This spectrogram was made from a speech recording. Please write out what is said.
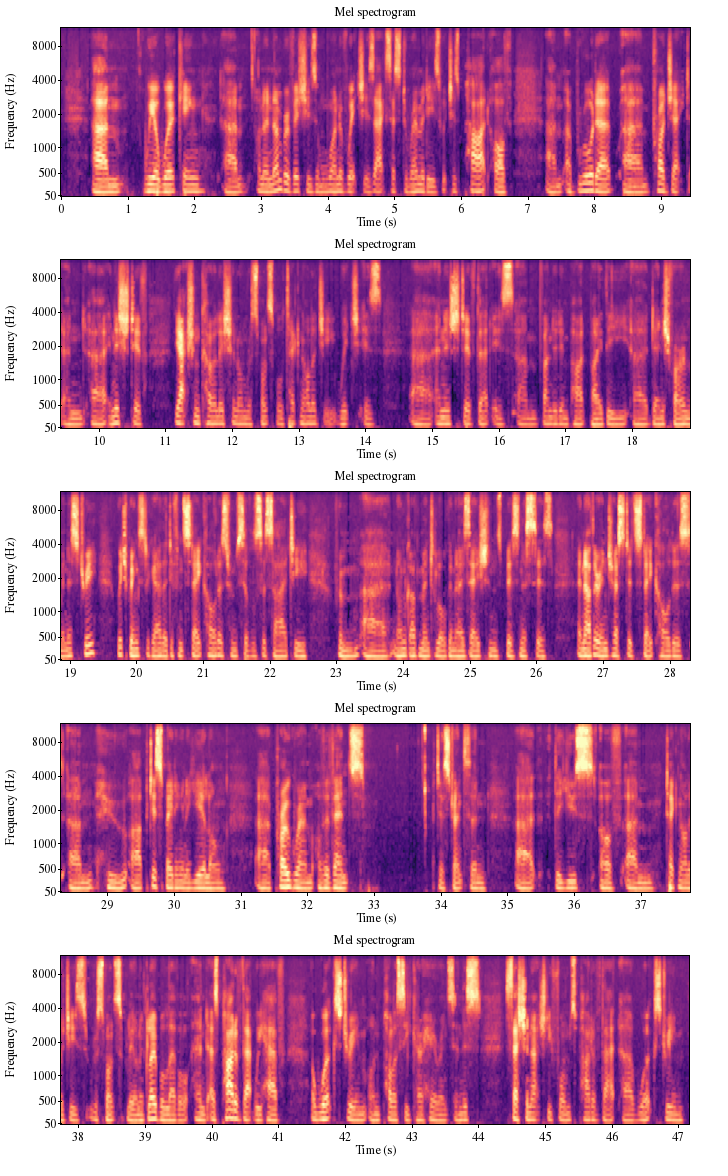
Um, we are working um, on a number of issues, and one of which is access to remedies, which is part of um, a broader um, project and uh, initiative the Action Coalition on Responsible Technology, which is uh, initiative that is um, funded in part by the uh, Danish Foreign Ministry, which brings together different stakeholders from civil society, from uh, non-governmental organizations, businesses, and other interested stakeholders um, who are participating in a year-long uh, program of events to strengthen uh, the use of um, technologies responsibly on a global level. And as part of that, we have a work stream on policy coherence. And this session actually forms part of that uh, work stream,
